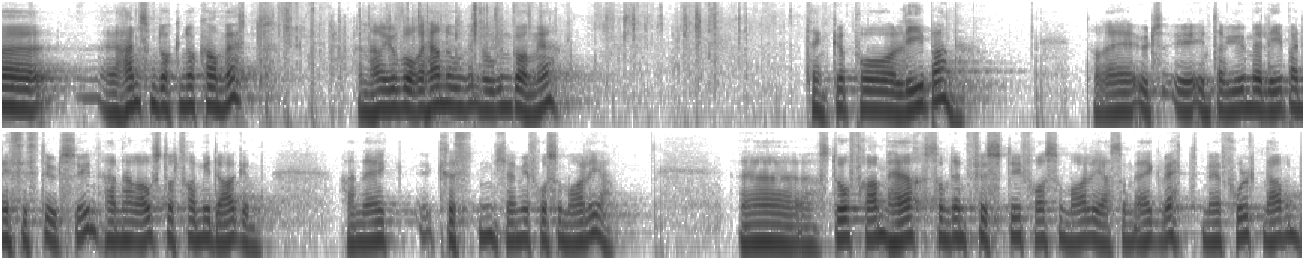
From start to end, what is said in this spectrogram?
uh, han som dere nok har møtt. Han har jo vært her noen, noen ganger. Jeg tenker på Liban. Det er eh, intervju med Liban i siste utsyn. Han har også stått fram i dagen. Han er kristen, kommer fra Somalia. Uh, står fram her som den første fra Somalia som jeg vet, med fullt navn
